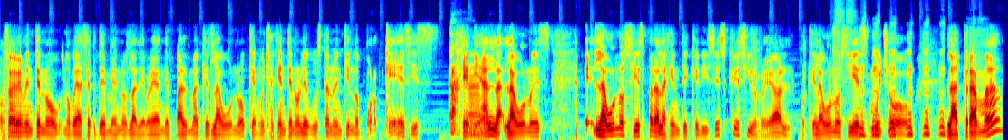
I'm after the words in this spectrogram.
o sea, obviamente no, no voy a hacer de menos la de Brian De Palma, que es la 1, que a mucha gente no le gusta, no entiendo por qué, si es genial. La 1 es. Eh, la 1 sí es para la gente que dice es que es irreal, porque la 1 sí es mucho la trama,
